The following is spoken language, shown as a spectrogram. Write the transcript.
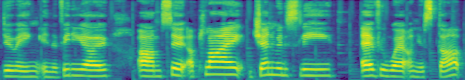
doing in the video. Um, so apply generously everywhere on your scalp.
